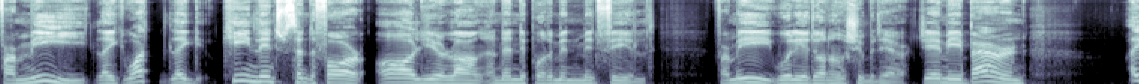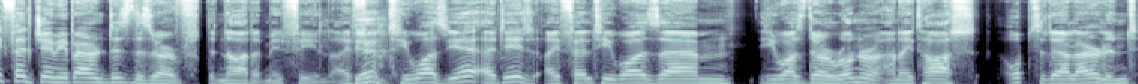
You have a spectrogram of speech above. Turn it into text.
For me, like what, like Cian Lynch was centre forward all year long, and then they put him in midfield. For me, Willie O'Donoghue should be there. Jamie Barron, I felt Jamie Barron does deserve the nod at midfield. I Yeah. felt he was, yeah, I did. I felt he was, um, he was their runner, and I thought up to the All Ireland,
